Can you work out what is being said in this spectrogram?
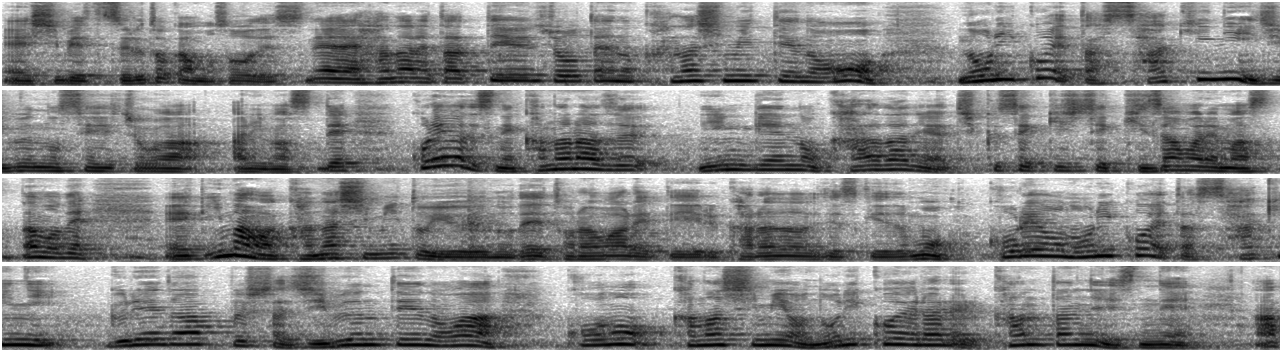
え死別するとかもそうですね離れたっていう状態の悲しみっていうのを乗り越えた先に自分の成長があります。でこれがですね必ず人間の体には蓄積して刻まれます。なので、え今は悲しみというのでとらわれている体ですけれどもこれを乗り越えた先にグレードアップした自分っていうのはこの悲しみを乗り越えられる簡単にですねアッ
